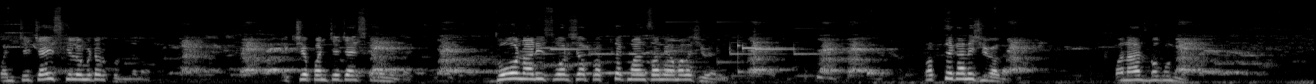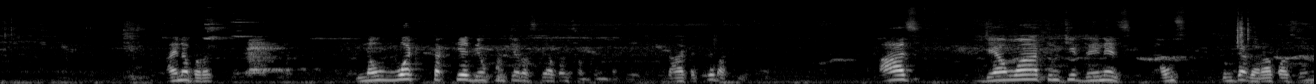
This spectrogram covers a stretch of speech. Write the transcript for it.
पंचेचाळीस किलोमीटर खोदलेलं आहे. एकशे पंचेचाळीस किलोमीटर. दोन अडीच वर्ष प्रत्येक माणसाने आम्हाला शिव्या दिल्या. प्रत्येकाने शिव्या घातल्या. पण आज बघून घ्या. आहे ना फरक? नव्वद टक्के देवपूरचे रस्ते आपण संपून टाकले. दहा टक्के बाकी आज जेव्हा तुमची ड्रेनेज हाऊस तुमच्या घरापासून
